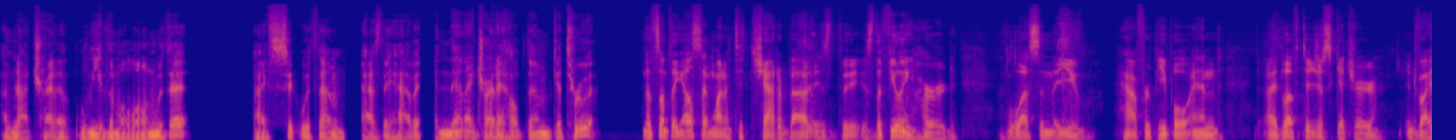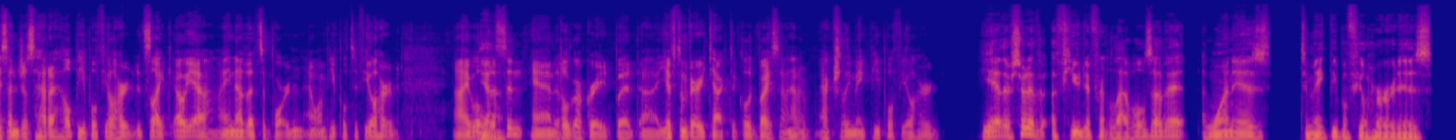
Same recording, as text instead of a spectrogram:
I'm not trying to leave them alone with it. I sit with them as they have it, and then I try to help them get through it. That's something else I wanted to chat about is the is the feeling heard lesson that you have for people. And I'd love to just get your advice on just how to help people feel heard. It's like, oh yeah, I know that's important. I want people to feel heard. I will yeah. listen and it'll go great. But uh, you have some very tactical advice on how to actually make people feel heard. Yeah, there's sort of a few different levels of it. One is to make people feel heard is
